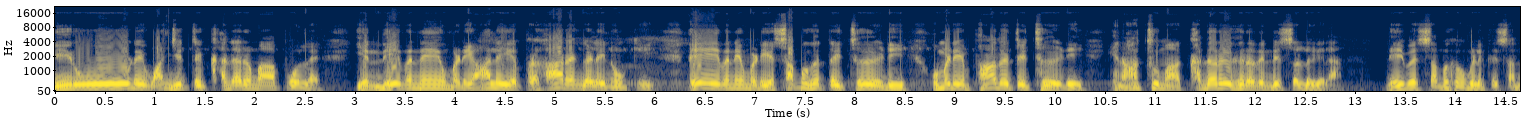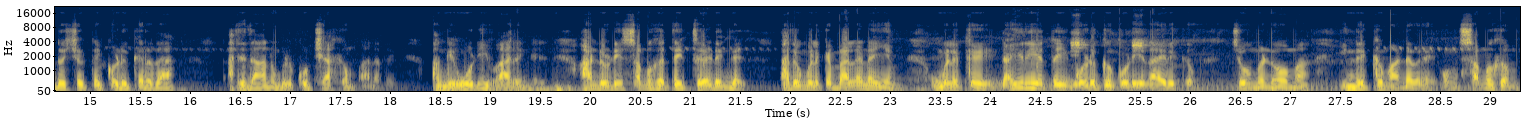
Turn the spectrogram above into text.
நீரோடை வாஞ்சித்து கதருமா போல என் தேவனே உம்முடைய ஆலய பிரகாரங்களை நோக்கி தேவனே உம்முடைய சமூகத்தை தேடி உம்முடைய பாதத்தை தேடி என் ஆத்துமா கதறுகிறது என்று சொல்லுகிறான். தேவ சமூகம் உங்களுக்கு சந்தோஷத்தை கொடுக்கிறதா? அதுதான் உங்களுக்கு உற்சாகமானது. அங்கே ஓடி வாருங்கள். ஆண்டோடைய சமூகத்தை தேடுங்கள். அது உங்களுக்கு பலனையும் உங்களுக்கு தைரியத்தையும் கொடுக்கக்கூடியதா இருக்கும். ஜோம் பண்ணுவோமா? இன்றைக்கும் ஆண்டவரே உன் சமூகம்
